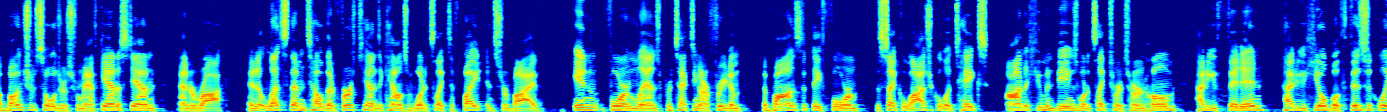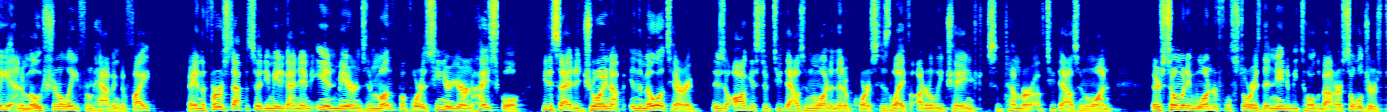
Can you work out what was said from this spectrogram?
a bunch of soldiers from Afghanistan and Iraq, and it lets them tell their firsthand accounts of what it's like to fight and survive in foreign lands, protecting our freedom, the bonds that they form, the psychological it takes on human beings, what it's like to return home. How do you fit in? How do you heal both physically and emotionally from having to fight? In the first episode, you meet a guy named Ian Mearns, and a month before his senior year in high school, he decided to join up in the military. It was August of 2001, and then, of course, his life utterly changed September of 2001. There's so many wonderful stories that need to be told about our soldiers.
